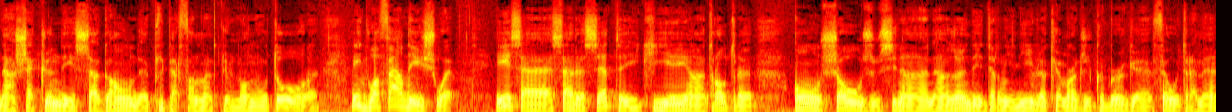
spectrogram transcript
dans chacune des secondes plus performant que le monde autour. Mais il doit faire des choix. Et sa, recette, qui est entre autres 11 choses aussi dans, dans un des derniers livres que Mark Zuckerberg fait autrement,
